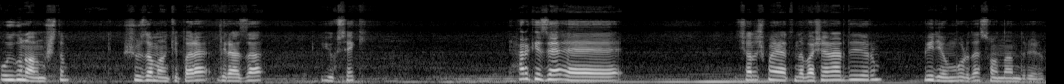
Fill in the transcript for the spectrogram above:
uygun almıştım. Şu zamanki para biraz daha yüksek. Herkese eee, çalışma hayatında başarılar diliyorum. Videomu burada sonlandırıyorum.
